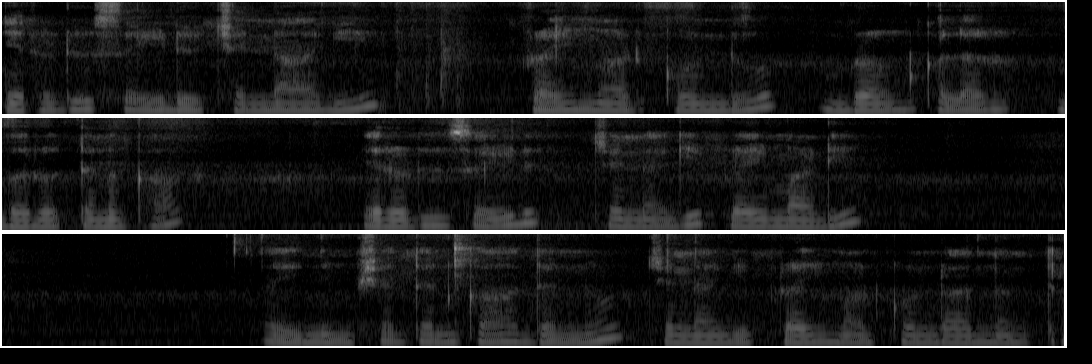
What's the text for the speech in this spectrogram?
ಎರಡು ಸೈಡು ಚೆನ್ನಾಗಿ ಫ್ರೈ ಮಾಡಿಕೊಂಡು ಬ್ರೌನ್ ಕಲರ್ ಬರೋ ತನಕ ಎರಡು ಸೈಡ್ ಚೆನ್ನಾಗಿ ಫ್ರೈ ಮಾಡಿ ಐದು ನಿಮಿಷದ ತನಕ ಅದನ್ನು ಚೆನ್ನಾಗಿ ಫ್ರೈ ಮಾಡಿಕೊಂಡಾದ ನಂತರ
